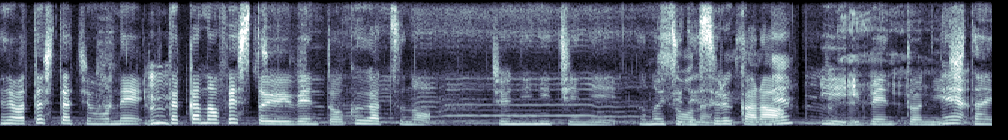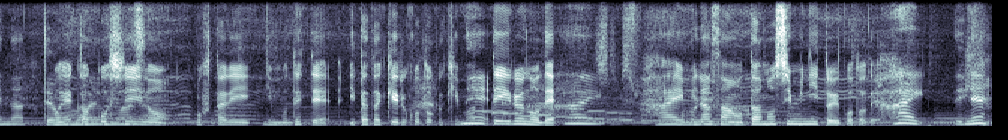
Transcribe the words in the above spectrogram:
で私たちもね、うん。豊かなフェスというイベントを9月の12日に野々市でするから、そうなんですいいイベントにしたいなって思います。お絵かこしいのお二人にも出ていただけることが決まっているので、はい、はい。皆さんお楽しみにということで。はい、ぜひね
